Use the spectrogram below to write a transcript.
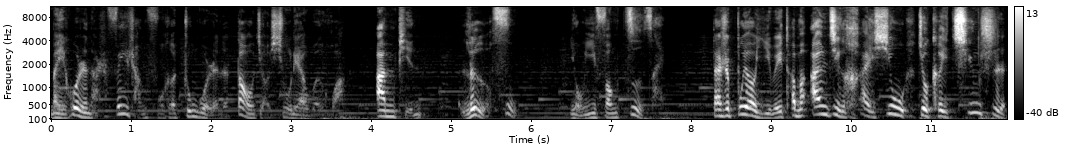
美国人呢是非常符合中国人的道教修炼文化，安贫乐富，有一方自在。但是不要以为他们安静害羞就可以轻视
